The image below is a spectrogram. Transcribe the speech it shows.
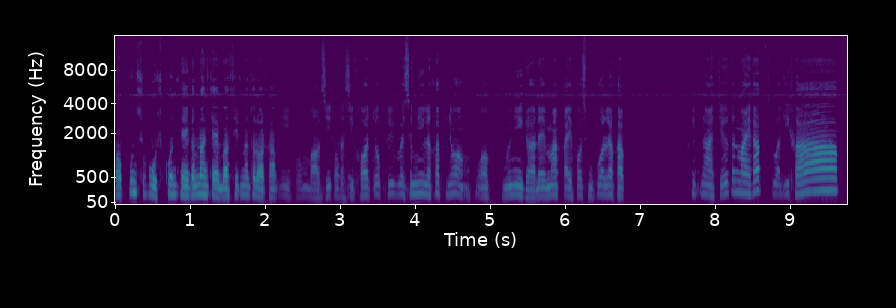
ขอบคุณสุภูสุคนที่ให้กำลังใจบาซิดมาตลอดครับ นี่ผมบาซิดกับสิขอจบคลิปไว้สำนี้แล้วครับพี่น้องว่ามือนี้ก็ได้มาไกลพอสมควรแล้วครับ คลิปหน้าเจอกันใหม่ครับ สวัสดีครับ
